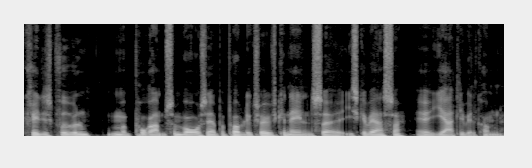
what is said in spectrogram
kritisk fodboldprogram som vores er på Public Service-kanalen, så I skal være så øh, hjertelig velkomne.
